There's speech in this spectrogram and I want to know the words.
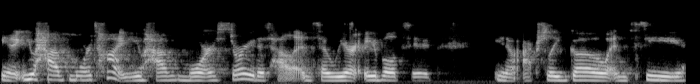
you know, you have more time, you have more story to tell. And so we are able to, you know, actually go and see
